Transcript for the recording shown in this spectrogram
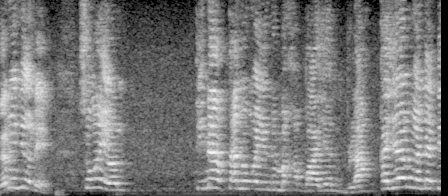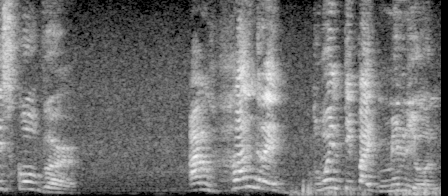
ganun yun eh. So ngayon, tinatanong kayo ng Makabayan Black, kaya nga na-discover ang 125 million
